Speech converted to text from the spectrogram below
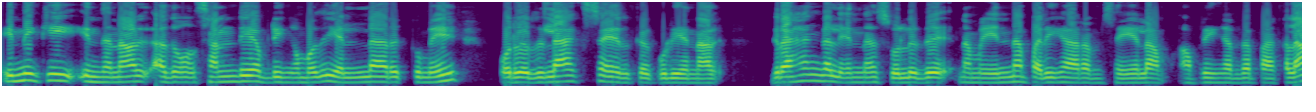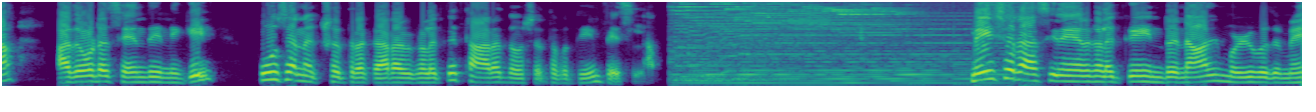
இன்னைக்கு இந்த நாள் அதுவும் சண்டே அப்படிங்கும்போது எல்லாருக்குமே ஒரு ரிலாக்ஸா இருக்கக்கூடிய நாள். கிரகங்கள் என்ன சொல்லுது நம்ம என்ன பரிகாரம் செய்யலாம் அப்படிங்கிறத பார்க்கலாம். அதோட சேர்ந்து இன்னைக்கு பூச நட்சத்திரக்காரர்களுக்கு தாரதோஷத்தை பத்தியும் பேசலாம். மேஷ ராசினியர்களுக்கு இன்று நாள் முழுவதுமே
